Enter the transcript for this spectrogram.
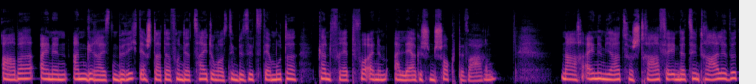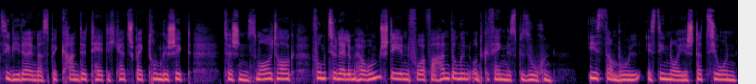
aber einen angereisten Berichterstatter von der Zeitung aus dem Besitz der Mutter kann Fred vor einem allergischen Schock bewahren. Nach einem Jahr zur Strafe in der Zentrale wird sie wieder in das bekannte Tätigkeitsspektrum geschickt, zwischen Smalltalk, funktionellem Herumstehen vor Verhandlungen und Gefängnisbesuchen. Istanbul ist die neue Station.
